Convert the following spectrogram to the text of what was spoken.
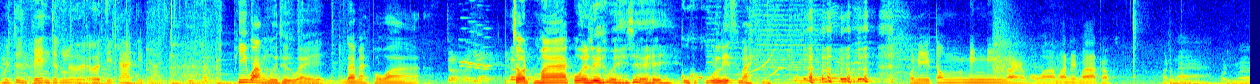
ไม่ตื่นเต้นจังเลย เออ ติดได้ติดได้ติดได้พี่วางมือถือไว้ได้ไหมเพราะว่า จดมาเยอะจดมากลัวลืมเฉยๆกูกูลิสต์ใหม่วันนี้ต้องนิ่ง ๆ หน่อยเพราะว่ามันในมาดแบบหัวหน้า หัวหน้า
